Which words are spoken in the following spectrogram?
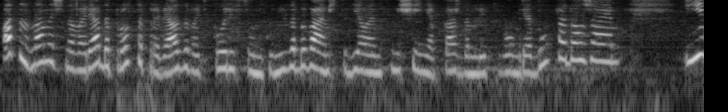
а с изнаночного ряда просто провязывать по рисунку. Не забываем, что делаем смещение в каждом лицевом ряду, продолжаем. И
